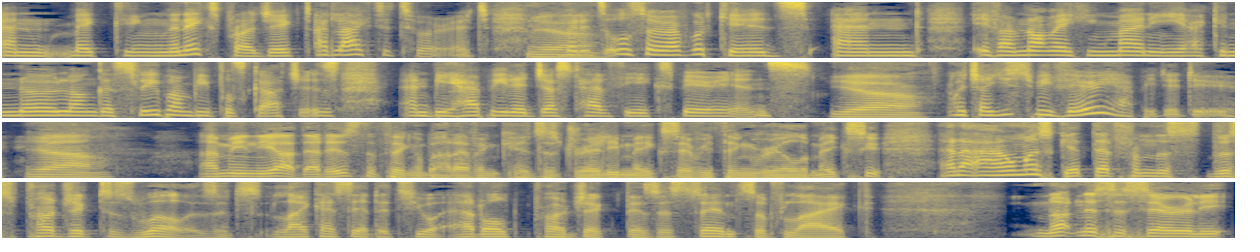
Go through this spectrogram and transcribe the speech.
and making the next project. I'd like to tour it, Yeah. but it's also I've got kids, and if I'm not making money, I can no longer sleep on people's couches and be happy to just have the experience, Yeah. which I used to be very happy to do. Yeah. I mean, yeah, that is the thing about having kids. It really makes everything real. It makes you, and I almost get that from this this project as well. Is it's like I said, it's your adult project. There's a sense of like, not necessarily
